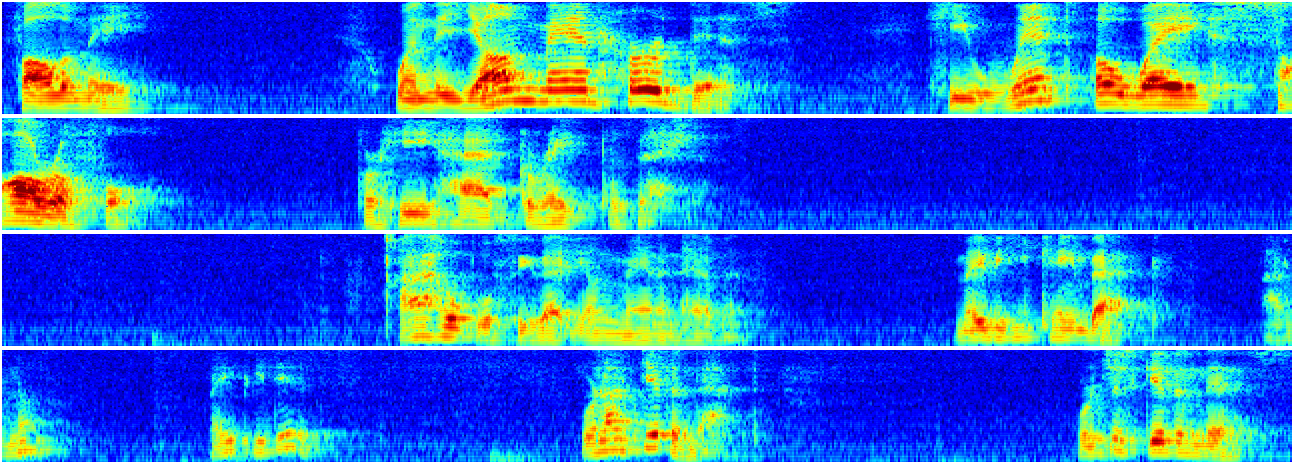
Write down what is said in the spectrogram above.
follow me. When the young man heard this, he went away sorrowful, for he had great possessions. I hope we'll see that young man in heaven. Maybe he came back. I don't know. Maybe he did. We're not given that. We're just given this.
